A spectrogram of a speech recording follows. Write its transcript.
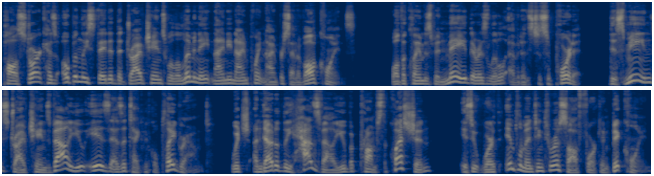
Paul Sztorc has openly stated that drive chains will eliminate 99.9% of altcoins. While the claim has been made, there is little evidence to support it. This means drive chain's value is as a technical playground, which undoubtedly has value but prompts the question is it worth implementing through a soft fork in Bitcoin?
